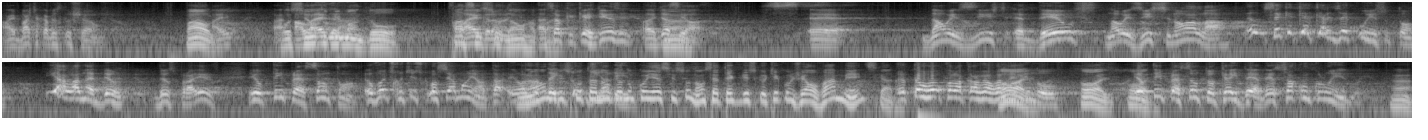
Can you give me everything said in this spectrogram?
Aí bate a cabeça no chão. Paulo, Aí, você lá é ontem me mandou. Lá Faça é isso grande. não, rapaz. Sabe o que, eles dizem? Eles dizem assim, ó. s- é, não existe, é Deus, não existe senão Alá. Eu não sei o que, que quer dizer com isso, Tom. E Alá não é Deus, Deus para eles? Eu tenho impressão, Tom, eu vou discutir isso com você amanhã, tá? Eu não, não discuta não, que eu não conheço isso não. Você tem que discutir com Jeová Mendes, cara. Então eu vou colocar o Jeová Mendes Olha, de novo. olha, Eu olha. tenho impressão, Tom, que a ideia dele, só concluindo, Ah.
